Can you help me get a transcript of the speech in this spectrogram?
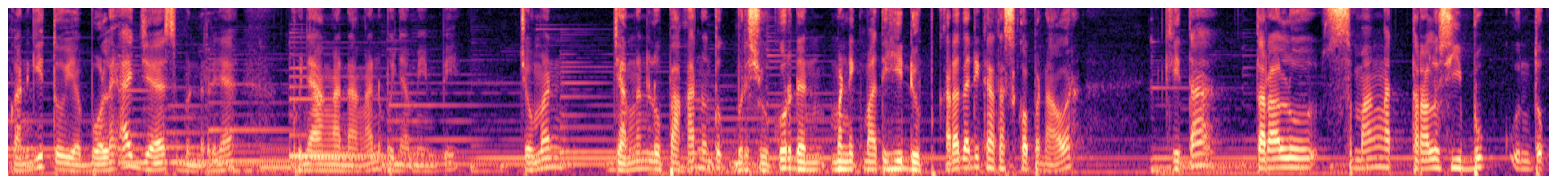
Bukan gitu ya boleh aja sebenarnya punya angan-angan punya mimpi. Cuman jangan lupakan untuk bersyukur dan menikmati hidup. Karena tadi kata Schopenhauer kita terlalu semangat terlalu sibuk untuk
